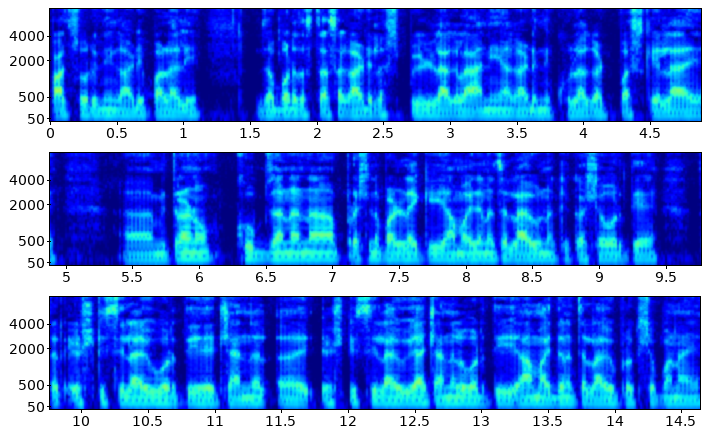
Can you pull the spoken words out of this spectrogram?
पाचवरून ही गाडी पळाली. जबरदस्त असा गाडीला स्पीड लागला आणि या गाडीने खुला गटपास केला आहे. मित्रांनो खूप जणांना प्रश्न पडला आहे की या मैदानाचं लाईव्ह नक्की कशावरती आहे? तर एस टी सी लाईव्हवरती हे channel S T C live या चॅनलवरती या मैदानाचं लाईव्ह प्रक्षेपण आहे.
